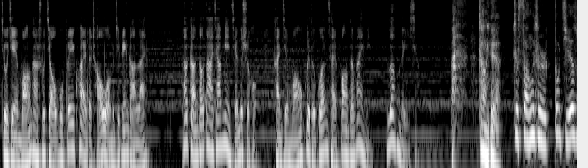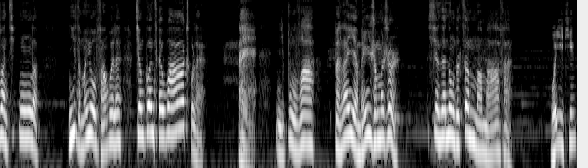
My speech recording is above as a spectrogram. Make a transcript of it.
就见王大叔脚步飞快地朝我们这边赶来。他赶到大家面前的时候，看见王慧的棺材放在外面，愣了一下。张爷，这丧事都结算清了，你怎么又返回来将棺材挖出来？哎，你不挖，本来也没什么事儿，现在弄得这么麻烦。我一听，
